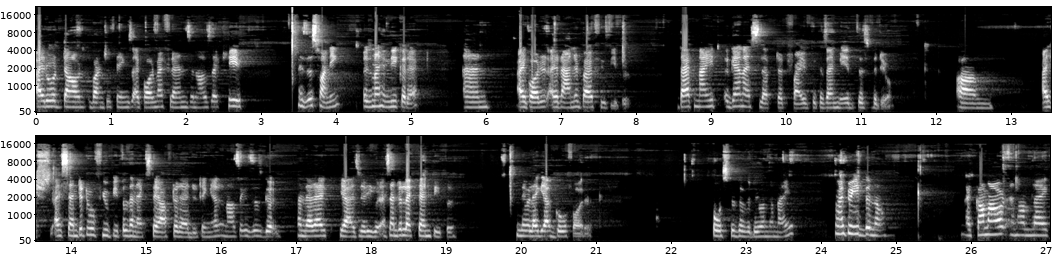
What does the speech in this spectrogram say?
I wrote down a bunch of things. I called my friends and I was like, hey, is this funny? Is my Hindi correct? And I got it. I ran it by a few people. That night, again, I slept at five because I made this video. Um, I, sh- I sent it to a few people the next day after editing it and I was like, is this good? And they're like, yeah, it's really good. I sent it like 10 people. And they were like, yeah, go for it. Posted the video in the night. I eat dinner. I come out and I'm like,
